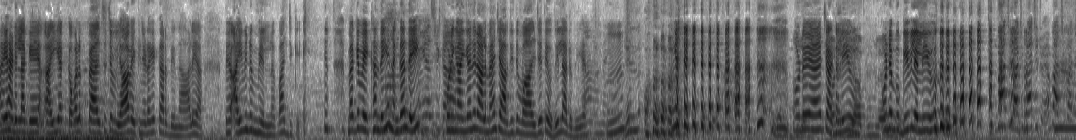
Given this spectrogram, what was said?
ਆਈ ਸਾਡੇ ਲਾਗੇ ਆਈ ਆ ਕਵਲ ਪੈਲਸ ਚ ਵਿਆਹ ਵੇਖਣ ਜਿਹੜਾ ਕਿ ਘਰ ਦੇ ਨਾਲ ਆ। ਤੇ ਆਈ ਮੈਨੂੰ ਮਿਲਣ ਭੱਜ ਕੇ। ਮੈਂ ਕਿ ਵੇਖਣ ਦਈ ਲੰਘਣ ਦਈ? ਕੁੜੀਆਂ ਆਈਆਂ ਦੇ ਨਾਲ ਮੈਂ ਜਾਪਦੀ ਤੇ ਵਾਲ ਜੇ ਤੇ ਉਹਦੇ ਹੀ ਲੱਗਦੇ ਆ। ਹੂੰ ਉਹਨੇ ਐ ਚੱਟ ਲਈ। ਉਹਨੇ ਬੁੱਗੀ ਵੀ ਲੈ ਲਈ ਓ। ਬਾਚ ਬਾਚ ਬਾਚ ਟੋਇਆ ਬਾਚ ਬਾਚ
